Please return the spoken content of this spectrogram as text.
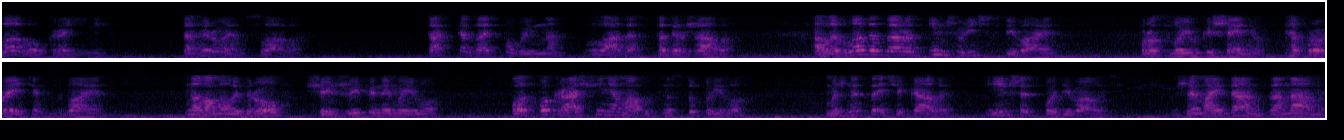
Слава Україні та героям слава! Так казать повинна влада та держава. Але влада зараз іншу річ співає, про свою кишеню та про рейтинг дбає. Наламали дров, що й жити не мило. От покращення, мабуть, наступило. Ми ж не це чекали, інше сподівались. Вже майдан за нами,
